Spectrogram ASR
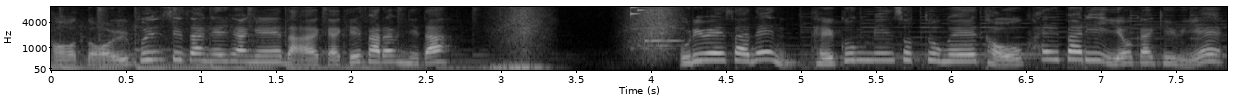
더 넓은 시장을 향해 나아가길 바랍니다. 우리 회사는 대국민 소통을 더욱 활발히 이어가기 위해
